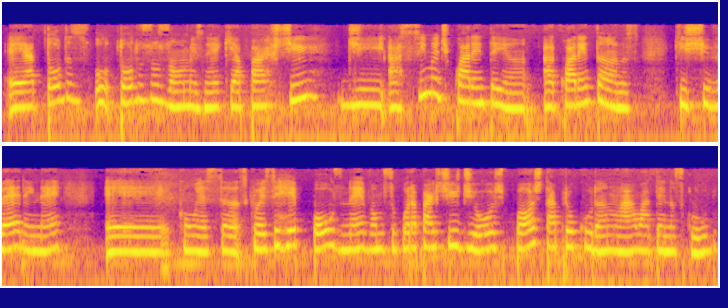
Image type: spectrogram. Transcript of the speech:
É a todos, o, todos os homens, né, que a partir de acima de 40, an, a 40 anos que estiverem, né, é, com, essa, com esse repouso, né? Vamos supor, a partir de hoje, pode estar procurando lá o Atenas Clube,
